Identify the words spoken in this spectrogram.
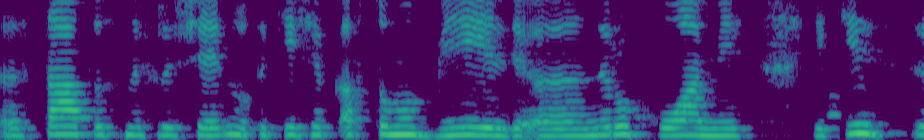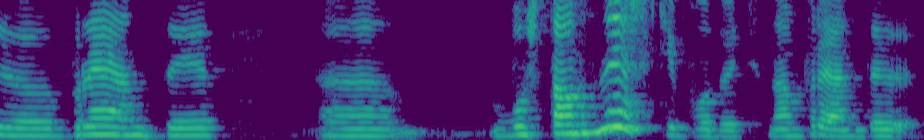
е, статусних речей, ну, таких як автомобіль, е, нерухомість, якісь е, бренди, бо ж там знижки будуть на бренди.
